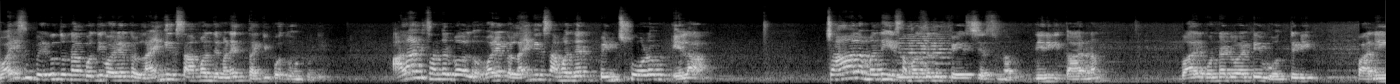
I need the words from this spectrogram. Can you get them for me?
వయసు పెరుగుతున్న కొద్దీ వారి యొక్క లైంగిక సామర్థ్యం అనేది తగ్గిపోతూ ఉంటుంది. అలాంటి సందర్భాల్లో వారి యొక్క లైంగిక సామర్థ్యాన్ని పెంచుకోవడం ఎలా? చాలామంది ఈ సమస్యను ఫేస్ చేస్తున్నారు. దీనికి కారణం వారికి ఉన్నటువంటి ఒత్తిడి పని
